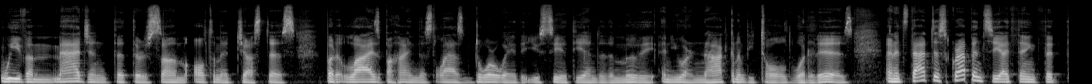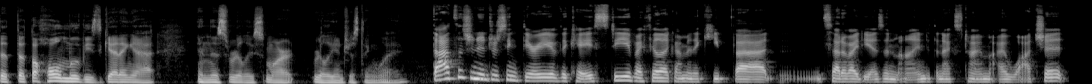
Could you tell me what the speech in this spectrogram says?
we've imagined that there's some ultimate justice, but it lies behind this last doorway that you see at the end of the movie, and you are not going to be told what it is. And it's that discrepancy, I think, that that, that the whole movie's getting at in this really smart, really interesting way. That's such an interesting theory of the case, Steve. I feel like I'm going to keep that set of ideas in mind the next time I watch it.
